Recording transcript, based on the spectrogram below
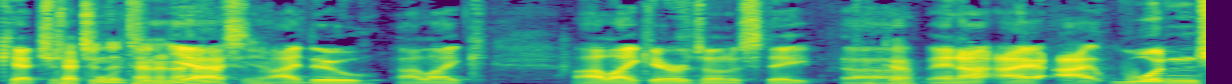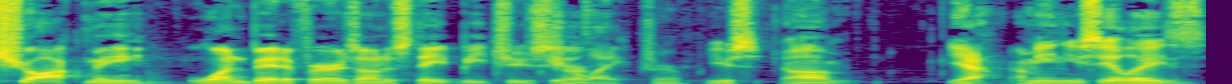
catching Catching the points. 10 and a half, Yes, yeah. I do. I like. I like Arizona State, uh, Okay. and I, I, I wouldn't shock me one bit if Arizona State beats UCLA. Sure. UC, um, yeah, I mean UCLA's.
